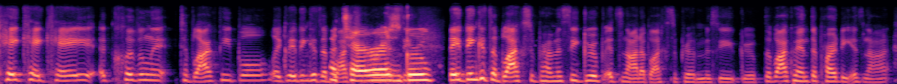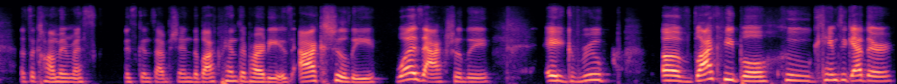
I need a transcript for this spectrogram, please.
KKK equivalent to black people. Like they think it's a, a terrorist group. They think it's a black supremacy group. It's not a black supremacy group. The Black Panther Party is not. That's a common mis- misconception. The Black Panther Party is actually was actually a group of black people who came together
